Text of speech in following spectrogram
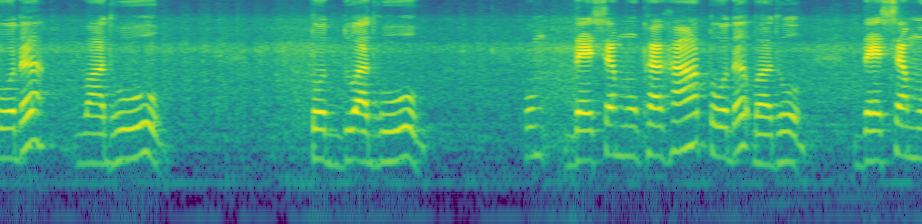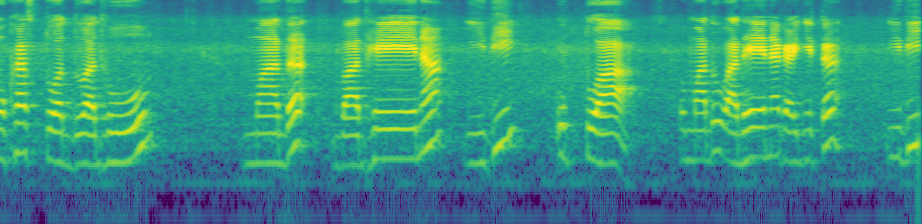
ത്വത് വധൂം. ത്വദ്വധൂം. ഉം ദശമുഖ ത്വത് വധൂം. ദശമുഖസ്ത്വദ്വധൂം മത് വധേന ഇതി ഉക്വ വധേന കഴിഞ്ഞിട്ട് ഇതി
